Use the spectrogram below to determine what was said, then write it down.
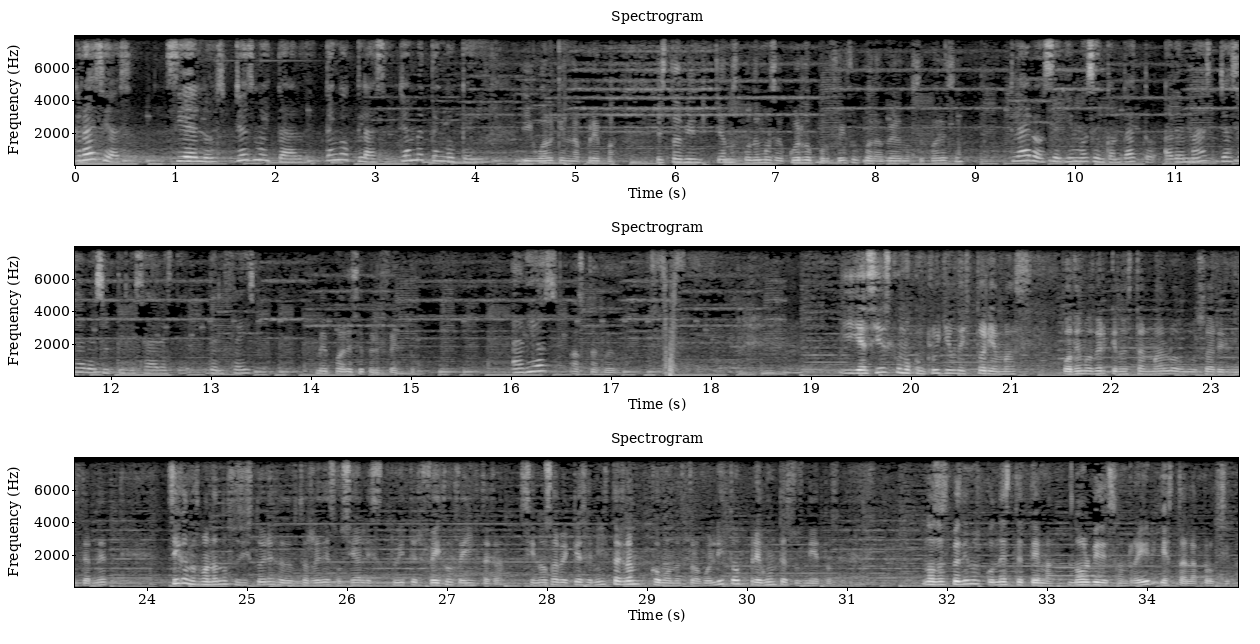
Gracias. Cielos, ya es muy tarde. Tengo clase, ya me tengo que ir. Igual que en la prepa. Está bien, ya nos ponemos de acuerdo por Facebook para vernos, ¿te parece? Claro, seguimos en contacto. Además, ya sabes utilizar este del Facebook. Me parece perfecto. Adiós. Hasta luego. Y así es como concluye una historia más. Podemos ver que no es tan malo usar el internet. Síganos mandando sus historias a nuestras redes sociales, Twitter, Facebook e Instagram. Si no sabe qué es el Instagram, como nuestro abuelito, pregunte a sus nietos. Nos despedimos con este tema. No olvides sonreír y hasta la próxima.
